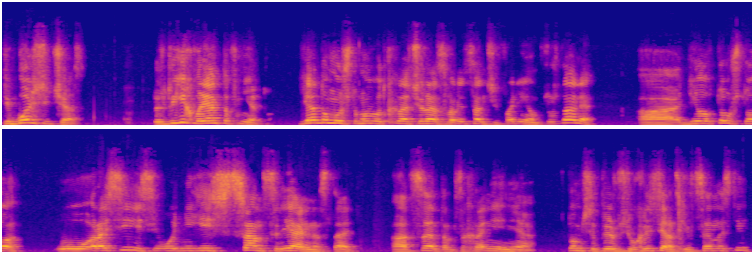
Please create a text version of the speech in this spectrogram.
Тем более сейчас. То есть других вариантов нету. Я думаю, что мы вот как раз вчера с Валерием Александровичем Фариновым обсуждали. А, дело в том, что у России сегодня есть шанс реально стать а, центром сохранения, в том числе, прежде всего, христианских ценностей.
